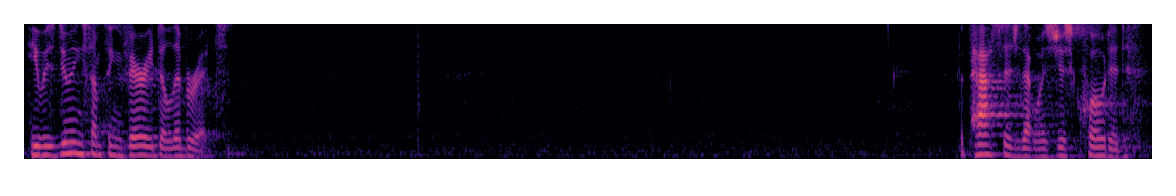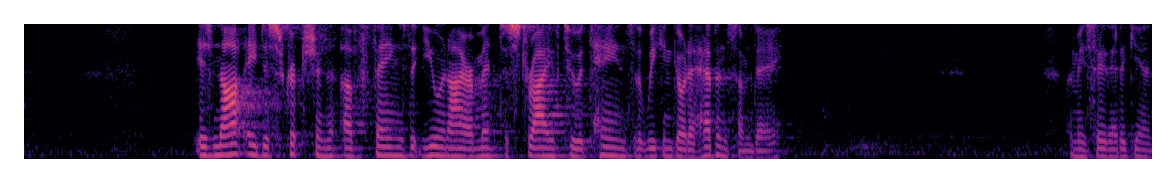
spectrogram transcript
he was doing something very deliberate. Passage that was just quoted is not a description of things that you and I are meant to strive to attain so that we can go to heaven someday. Let me say that again.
